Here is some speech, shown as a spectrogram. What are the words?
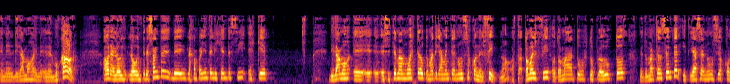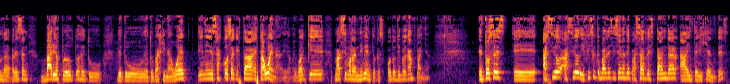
en el, digamos, en, en el buscador. Ahora, lo, lo interesante de las campañas inteligentes sí es que digamos, eh, eh, el sistema muestra automáticamente anuncios con el feed, ¿no? O sea, toma el feed o toma tus, tus productos de tu Merchant Center y te hace anuncios cuando aparecen varios productos de tu, de tu, de tu página web. Tiene esas cosas que está, está buena, digamos, igual que máximo rendimiento, que es otro tipo de campaña. Entonces, eh, ha sido, ha sido difícil tomar decisiones de pasar de estándar a inteligentes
